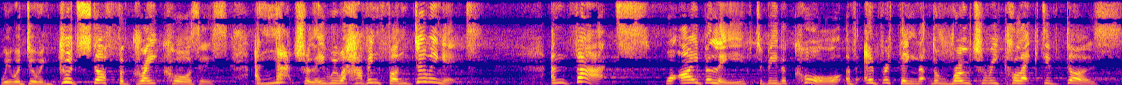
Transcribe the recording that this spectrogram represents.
We were doing good stuff for great causes, and naturally, we were having fun doing it. And that's what I believe to be the core of everything that the Rotary Collective does.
